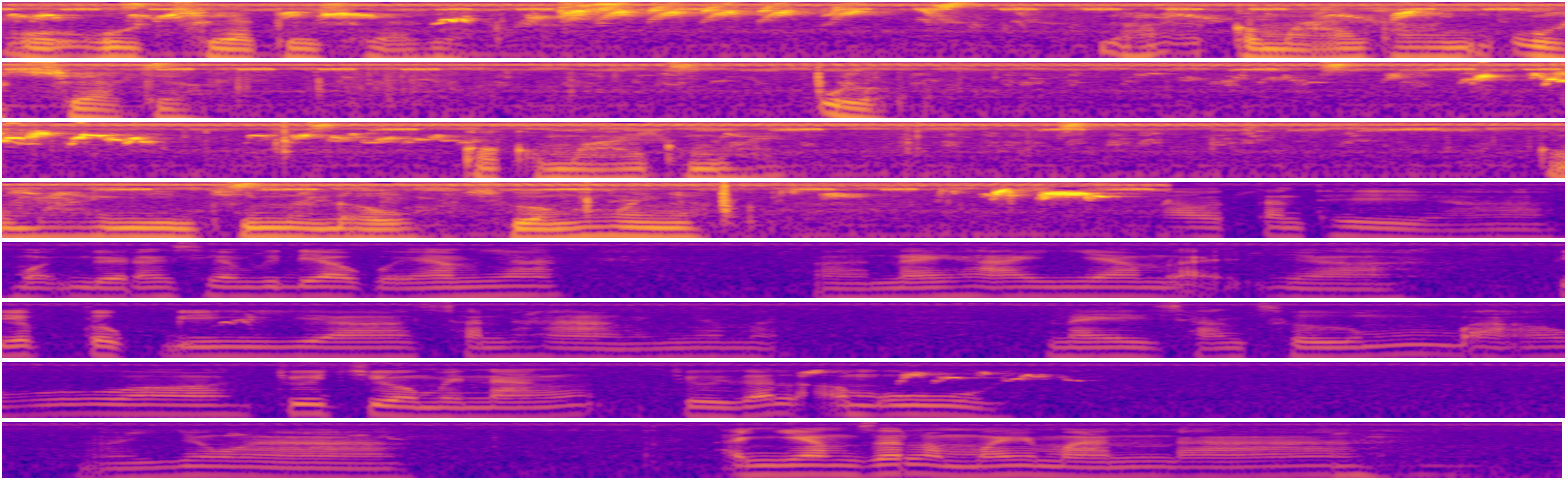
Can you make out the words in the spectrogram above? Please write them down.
u ủa xe kìa xe kìa Đó, có máy không? u xe kìa Ủa. Có có máy, có máy. Có máy nhìn chim ở đầu xuống không anh em Chào toàn thể à, mọi người đang xem video của em nhé à, Nay hai anh em lại à, tiếp tục đi à, săn hàng anh em ạ. Nay sáng sớm bão à, trưa chiều mới nắng Trời rất là âm u. Đấy, Nhưng mà anh em rất là may mắn đã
